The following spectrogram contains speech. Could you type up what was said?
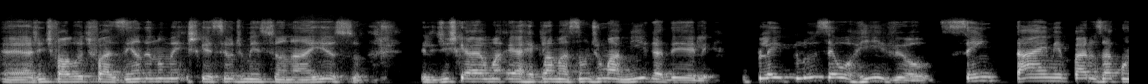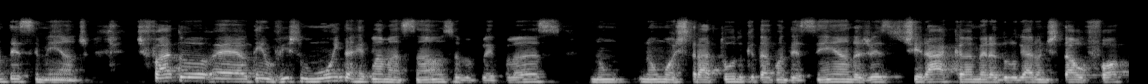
É, a gente falou de Fazenda e não esqueceu de mencionar isso. Ele diz que é, uma, é a reclamação de uma amiga dele. O Play Plus é horrível, sem time para os acontecimentos. De fato, é, eu tenho visto muita reclamação sobre o Play Plus não, não mostrar tudo o que está acontecendo, às vezes tirar a câmera do lugar onde está o foco.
